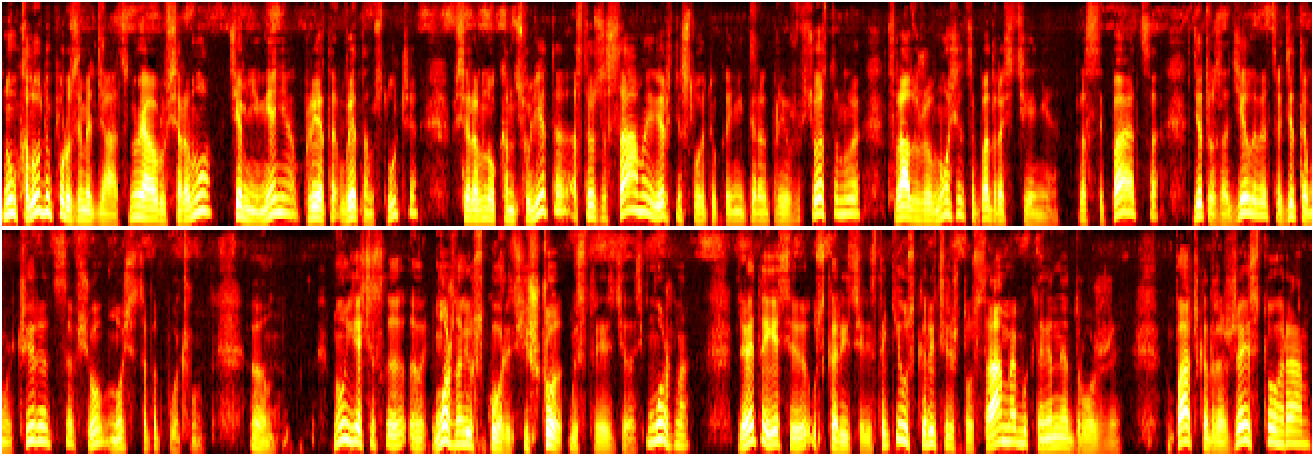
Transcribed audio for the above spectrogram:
Ну, холодную пору замедляться. Но я говорю, все равно, тем не менее, при этом, в этом случае, все равно к концу лета остается самый верхний слой, только не первый. Все остальное сразу же вносится под растение. Рассыпается, где-то заделывается, где-то мульчируется, все вносится под почву. Ну, сейчас, э, э, можно ли ускорить? Что быстрее сделать? Можно. Для этого есть э, ускорители. Такие ускорители, что самые обыкновенные дрожжи. Пачка дрожжей 100 грамм,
